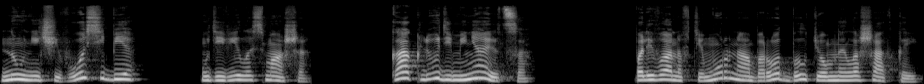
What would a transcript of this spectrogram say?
«Ну ничего себе!» – удивилась Маша. «Как люди меняются!» Поливанов Тимур, наоборот, был темной лошадкой.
